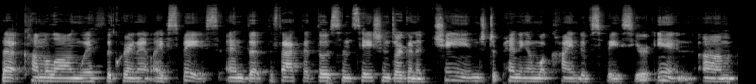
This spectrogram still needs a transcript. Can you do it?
that come along with the queer nightlife space and that the fact that those sensations are going to change depending on what kind of space you're in. Um,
